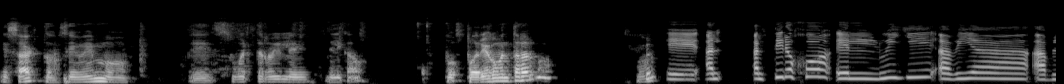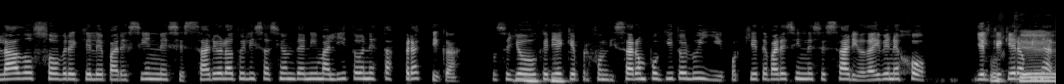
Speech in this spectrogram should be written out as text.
Exacto, sí mismo. Es súper terrible, delicado. Po- ¿Podría comentar algo? ¿No? Eh, al, al tiro, Jo, el Luigi había hablado sobre que le parecía innecesario la utilización de animalitos en estas prácticas. Entonces yo quería que profundizara un poquito Luigi, ¿por qué te parece innecesario? De ahí viene Jo. Y el que quiera opinar.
